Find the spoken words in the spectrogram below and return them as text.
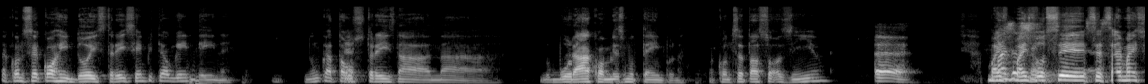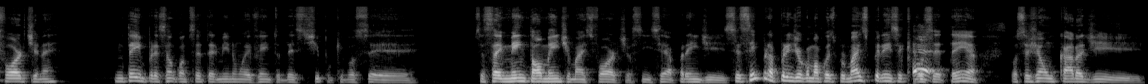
É quando você corre em dois, três, sempre tem alguém bem, né? Nunca tá é. os três na, na, no buraco ao mesmo tempo, né? Quando você tá sozinho. É. Mas, mas, mas assim, você, é... você sai mais forte, né? Não tem impressão quando você termina um evento desse tipo que você você sai mentalmente mais forte, assim, você aprende, você sempre aprende alguma coisa, por mais experiência que é. você tenha, você já é um cara de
